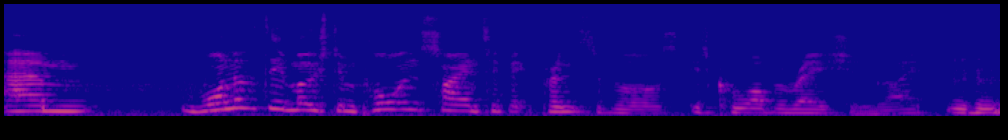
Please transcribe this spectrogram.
um, one of the most important scientific principles is cooperation, right? hmm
